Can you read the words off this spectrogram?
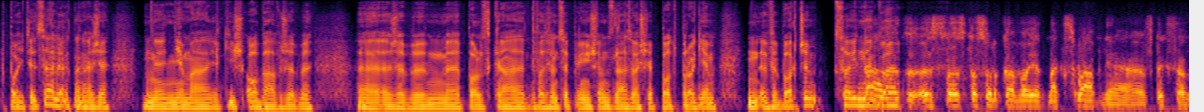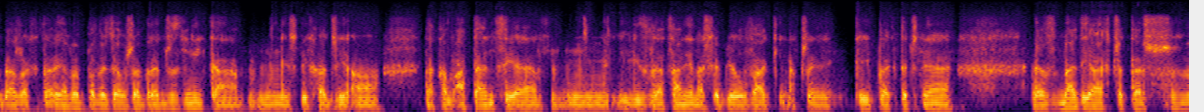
w polityce, ale jak na razie nie ma jakichś obaw, żeby, e, żeby Polska 2050 znalazła się po pod progiem wyborczym. Co innego... Ale stosunkowo jednak słabnie w tych sondażach. Ja bym powiedział, że wręcz znika, mm, jeśli chodzi o taką atencję mm, i zwracanie na siebie uwagi. Znaczy, i praktycznie w mediach, czy też w,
